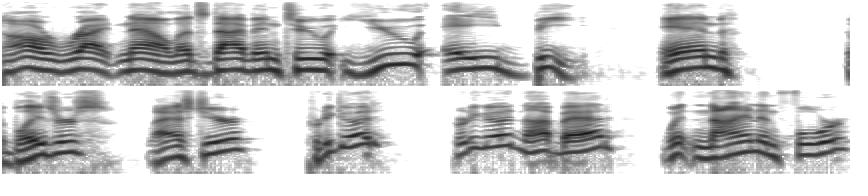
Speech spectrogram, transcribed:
All right, now let's dive into UAB. And the Blazers last year, pretty good. Pretty good, not bad. Went 9 and 4.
